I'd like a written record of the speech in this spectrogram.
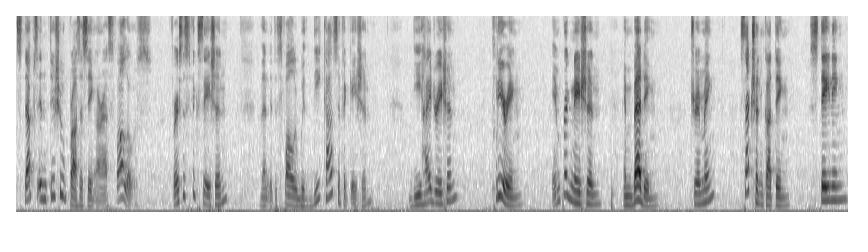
steps in tissue processing are as follows. First is fixation, then it is followed with decalcification, dehydration, clearing, impregnation, embedding, trimming, section cutting, staining,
